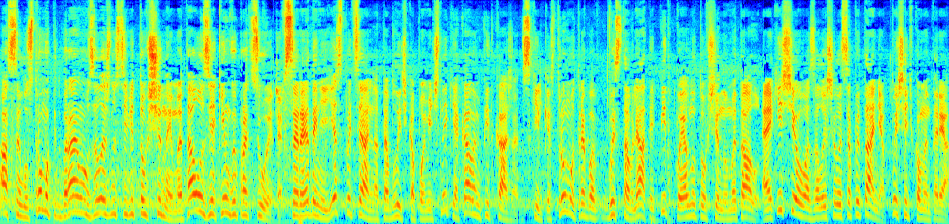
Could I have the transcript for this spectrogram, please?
А силу струму підбираємо в залежності від товщини металу, з яким ви працюєте. Всередині є спеціальна табличка-помічник, яка вам підкаже, скільки струму треба виставляти під певну товщину металу. А які ще у вас залишилися питання? Пишіть в коментарях.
